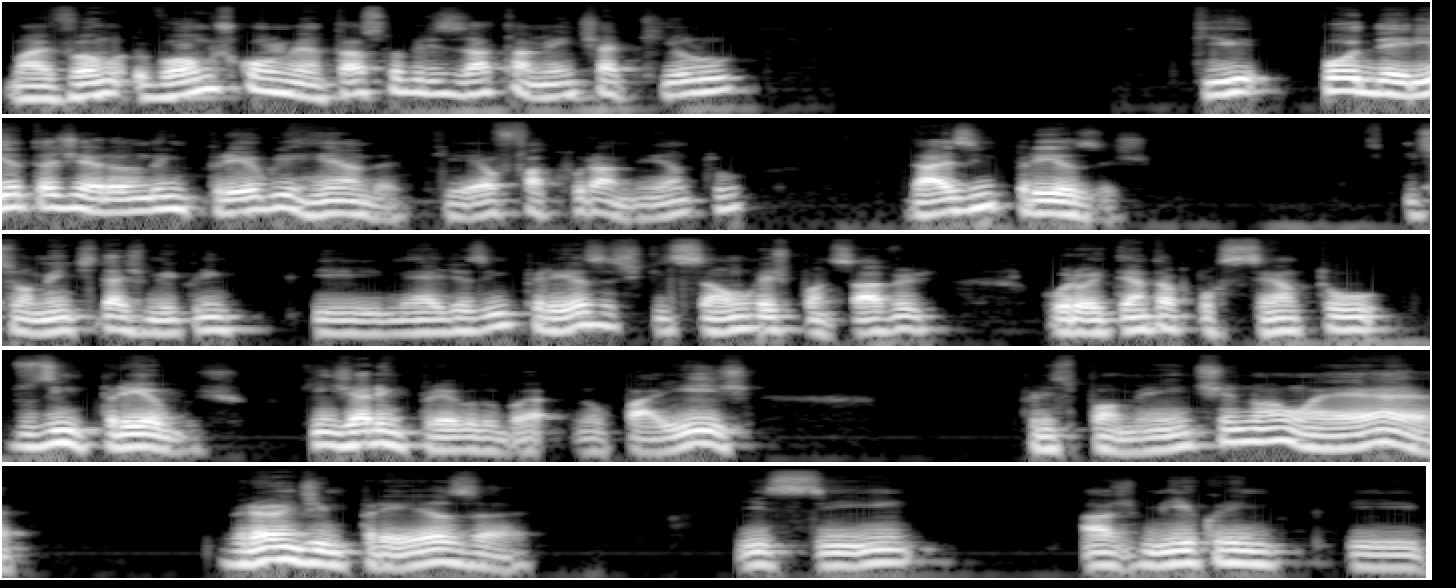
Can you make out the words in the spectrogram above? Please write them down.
mas vamos, vamos comentar sobre exatamente aquilo que poderia estar gerando emprego e renda, que é o faturamento das empresas, principalmente das micro e médias empresas, que são responsáveis por 80% dos empregos. Quem gera emprego no, no país, principalmente, não é grande empresa, e sim as micro e, e,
